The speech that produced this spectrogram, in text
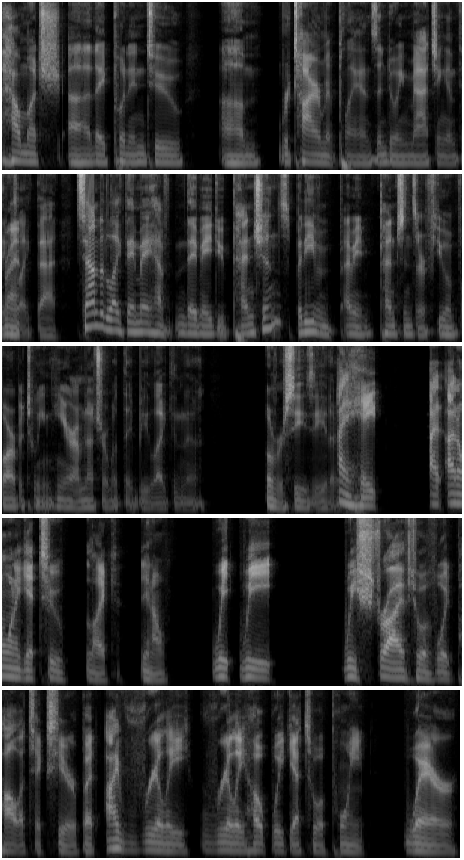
how much uh, they put into um, retirement plans and doing matching and things Right. like that. Sounded like they may have they may do pensions, but even I mean pensions are few and far between here. I'm not sure what they'd be like in the overseas either. I hate. I, I don't want to get too like you know. We we we strive to avoid politics here, but I really really hope we get to a point where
